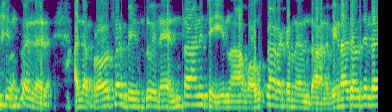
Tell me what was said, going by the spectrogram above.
ബിന്ദു അല്ല അല്ല. അല്ല പ്രൊഫസർ ബിന്ദുവിനെ എന്താണ് ചെയ്യുന്നത്? ആ വകുപ്പ് നടക്കുന്നത് എന്താണ്? വീണാ ജോർജിന്റെ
